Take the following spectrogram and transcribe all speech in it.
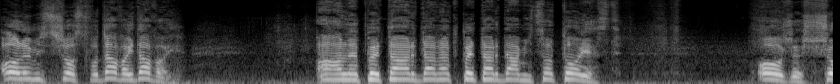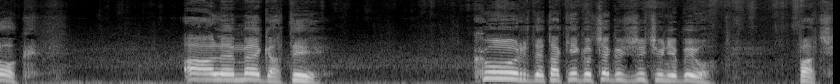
Ale mistrzostwo, dawaj, dawaj. Ale petarda nad petardami, co to jest? Ożeż, szok. Ale mega, ty. Kurde, takiego czegoś w życiu nie było. Patrz.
